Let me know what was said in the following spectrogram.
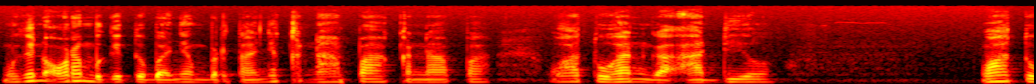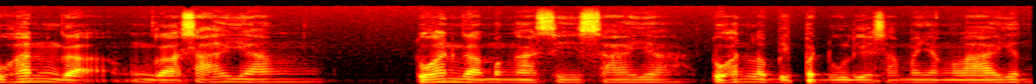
Mungkin orang begitu banyak bertanya kenapa, kenapa? Wah Tuhan gak adil. Wah Tuhan gak, nggak sayang. Tuhan gak mengasihi saya. Tuhan lebih peduli sama yang lain.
